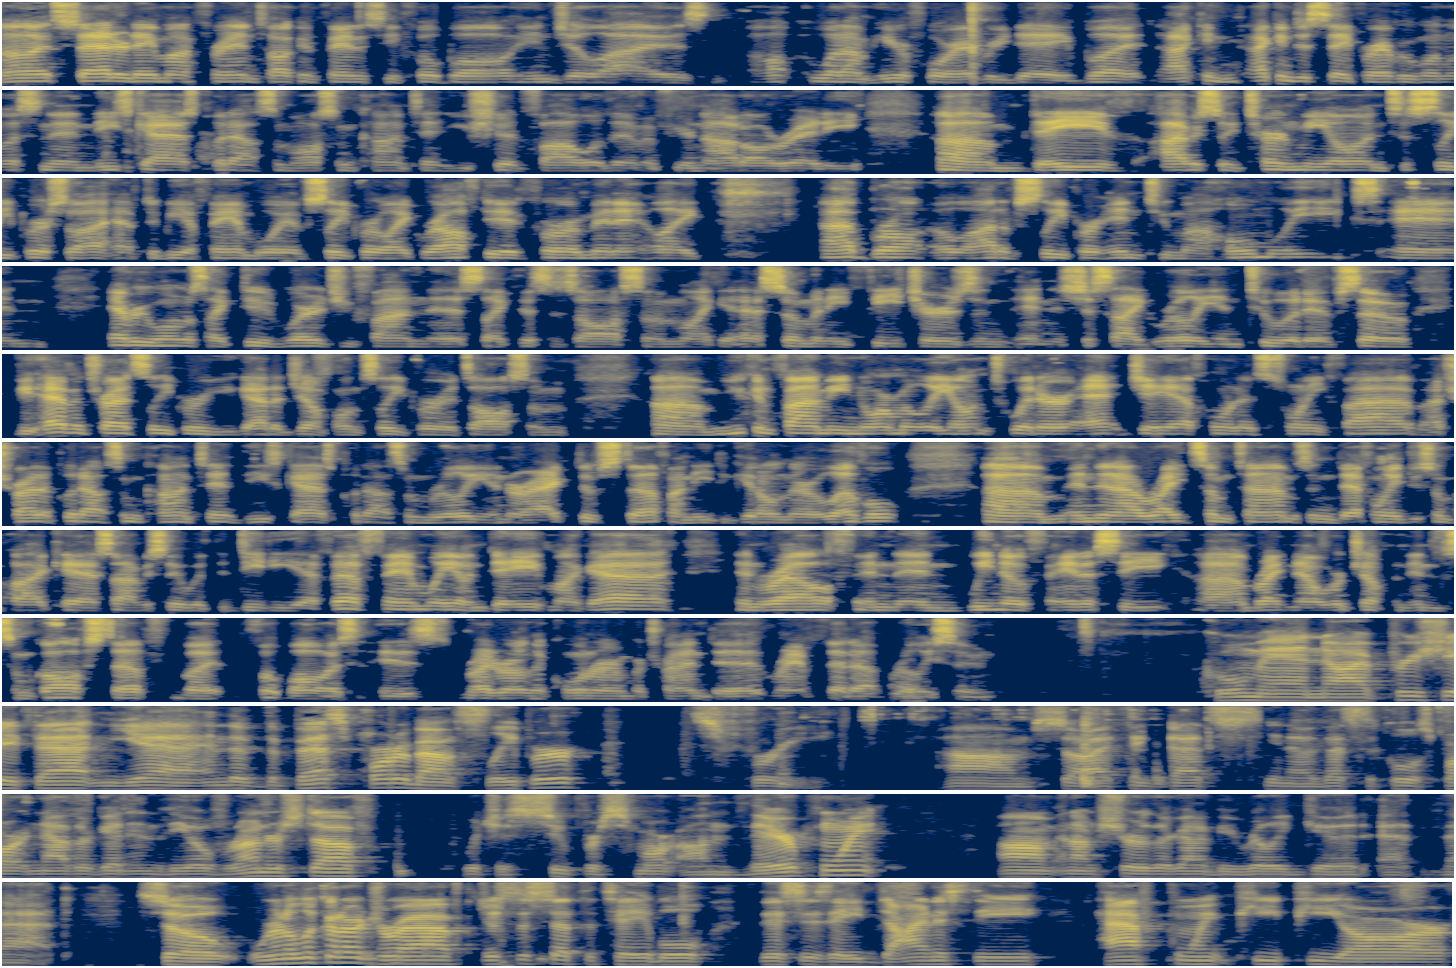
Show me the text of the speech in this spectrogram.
Uh, it's Saturday, my friend. Talking fantasy football in July is what I'm here for every day. But I can I can just say for everyone listening, these guys put out some awesome content. You should follow them if you're not already. Um, Dave obviously turned me on to Sleeper, so I have to be a fanboy of Sleeper, like Ralph did for a minute. Like I brought a lot of sleeper into my home leagues and everyone was like, dude, where did you find this? Like, this is awesome. Like, it has so many features and, and it's just like really intuitive. So, if you haven't tried Sleeper, you got to jump on Sleeper. It's awesome. Um, you can find me normally on Twitter at JF Hornets25. I try to put out some content. These guys put out some really interactive stuff. I need to get on their level. Um, and then I write sometimes and definitely do some podcasts, obviously, with the DDFF family on Dave, my guy, and Ralph. And then we know fantasy. Um, right now, we're jumping into some golf stuff, but is, is right around the corner and we're trying to ramp that up really soon. Cool, man. No, I appreciate that. And yeah, and the, the best part about Sleeper it's free. Um, so I think that's you know that's the coolest part. Now they're getting into the over under stuff, which is super smart on their point. Um, and I'm sure they're going to be really good at that. So we're going to look at our draft just to set the table. This is a dynasty half point PPR.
